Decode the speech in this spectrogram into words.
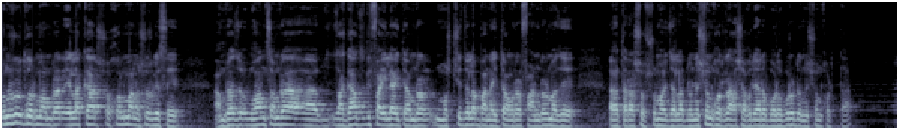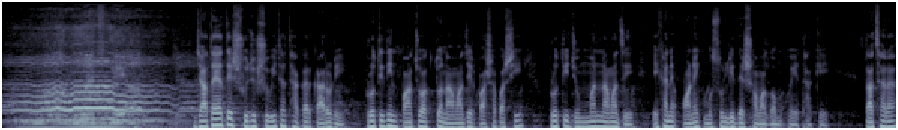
অনুরোধ করব আমরা এলাকার সকল মানুষের কাছে, আমরা ওয়ান্স আমরা জায়গা যদি পাইলাই, তো আমরা মসজিদ জেলা বানাইতাম, আমরা ফান্ডের মাঝে তারা সবসময় জেলা ডোনেশন করা আশা করি আরও বড় বড় ডোনেশন করতা। যাতায়াতের সুযোগ সুবিধা থাকার কারণে প্রতিদিন পাঁচ ওয়াক্ত নামাজের পাশাপাশি প্রতি জুম্মার নামাজে এখানে অনেক মুসল্লিদের সমাগম হয়ে থাকে। তাছাড়া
